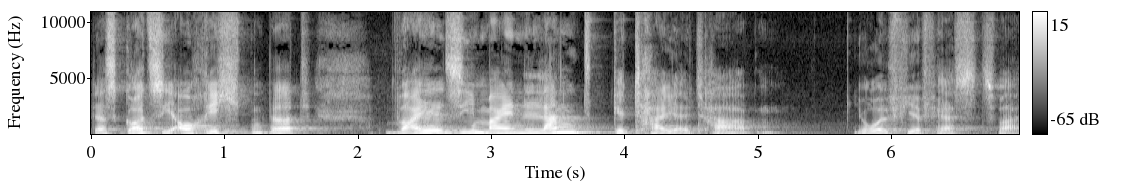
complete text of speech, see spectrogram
dass Gott sie auch richten wird, weil sie mein Land geteilt haben. Joel 4, Vers 2.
